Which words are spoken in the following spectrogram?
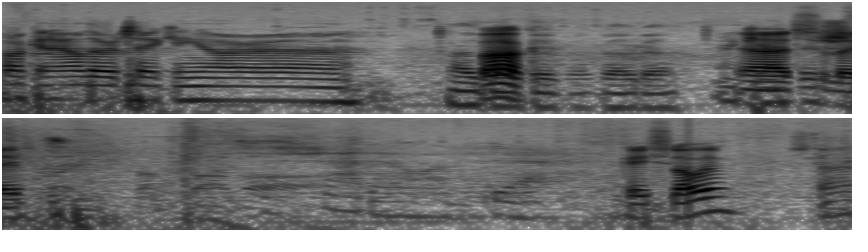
Fucking hell, they're taking our. Uh, Oh, Fuck. Go, go, go, go, go. Yeah, it's too late. shit. Okay, slow him. Stun him.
